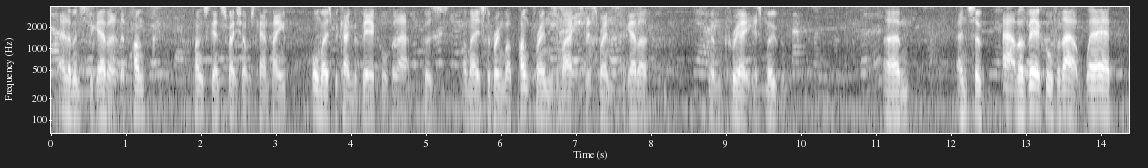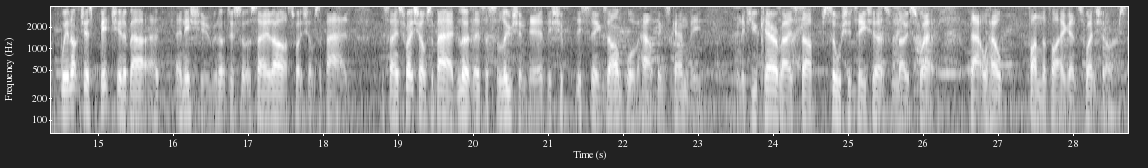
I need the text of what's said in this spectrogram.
elements together, the punk Punks Against Sweatshops campaign almost became a vehicle for that because I managed to bring my punk friends and my activist friends together and create this movement. Um, and so, out of a vehicle for that, where we're not just bitching about a, an issue, we're not just sort of saying, "Oh, sweatshops are bad." We're saying sweatshops are bad. Look, there's a solution here. This should this is an example of how things can be. And if you care about stuff, source your t-shirts from No Sweat. That will help fund the fight against sweatshops,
